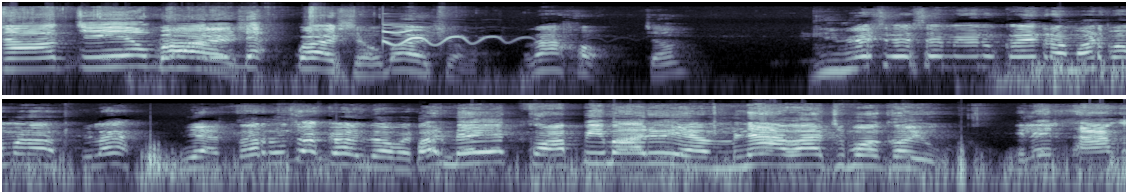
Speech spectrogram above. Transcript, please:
નાચે બસ બસ બસ. રાખો. ચમ? હિમેશ રેશમિયાનું કઈ રમણ ભમણ પેલા વેતરનું તો ગાલ દો પણ મેં એક કોપી માર્યું એમને અવાજમાં ગયું. એટલે રાગ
